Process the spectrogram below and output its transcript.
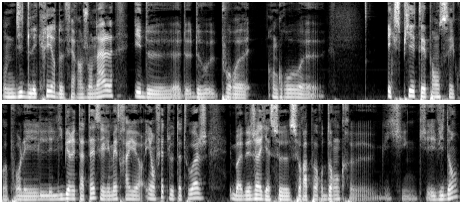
on te dit de l'écrire de faire un journal et de, de, de- pour euh, en gros euh, expier tes pensées quoi pour les, les libérer ta tête et les mettre ailleurs. Et en fait le tatouage bah déjà il y a ce, ce rapport d'encre euh, qui, qui est évident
